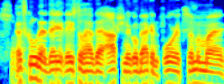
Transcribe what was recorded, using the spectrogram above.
So That's cool that they, they still have that option to go back and forth. Some of my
